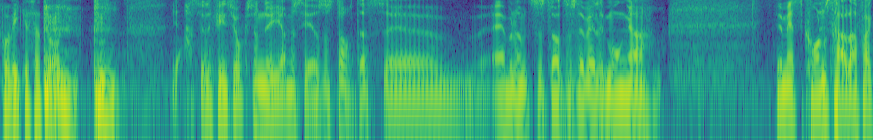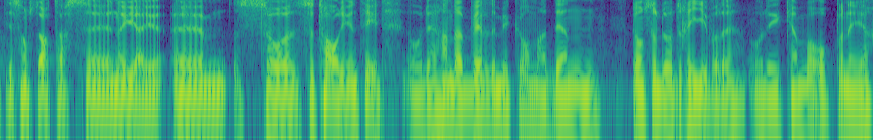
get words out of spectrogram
På vilket sätt då? Ja, så det finns ju också nya museer som startas, eh, även om det inte startas det är väldigt många det är mest konsthallar faktiskt som startas eh, nya. Ju. Eh, så, så tar det ju en tid och det handlar väldigt mycket om att den, de som då driver det, och det kan vara upp och ner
